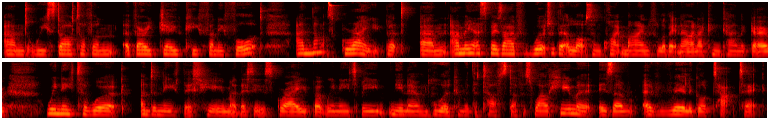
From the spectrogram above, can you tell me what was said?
And we start off on a very jokey, funny foot. And that's great. But um, I mean, I suppose I've worked with it a lot, so I'm quite mindful of it now. And I can kind of go, we need to work underneath this humour. This is great, but we need to be, you know, working with the tough stuff as well. Humour is a, a really good tactic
